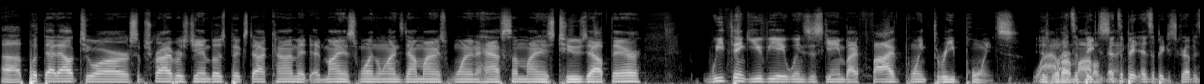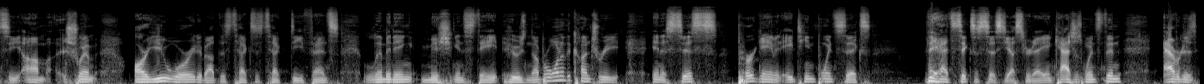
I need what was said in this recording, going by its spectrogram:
uh, put that out to our subscribers, jambospicks.com, at, at minus one. The line's down minus one and a half, some minus twos out there we think UVA wins this game by 5.3 points. Wow, is what that's our a big, that's a big that's a big discrepancy. Um, Schwim, are you worried about this Texas Tech defense limiting Michigan State, who's number one in the country in assists per game at 18.6? They had six assists yesterday, and Cassius Winston averages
